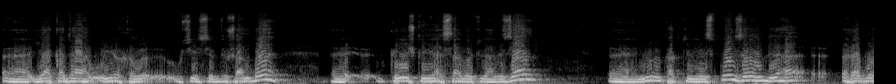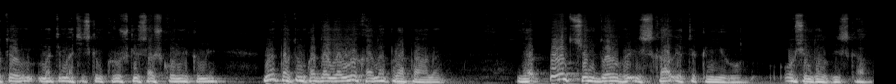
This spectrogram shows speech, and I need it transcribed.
Э, я когда уехал учиться в Душанбе, э, книжку я с собой туда взял, ну, как-то ее использовал для работы в математическом кружке со школьниками. Ну, и потом, когда я уехал, она пропала. Я очень долго искал эту книгу, очень долго искал.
